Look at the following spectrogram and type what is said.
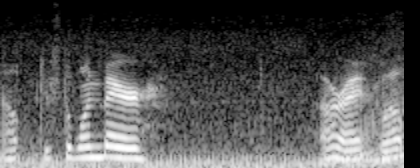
Nope, just the one bear. Alright, well,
